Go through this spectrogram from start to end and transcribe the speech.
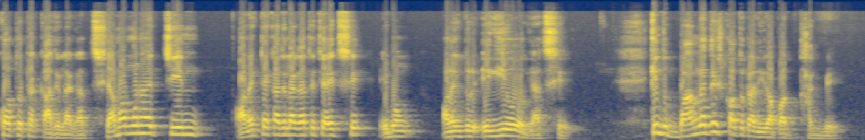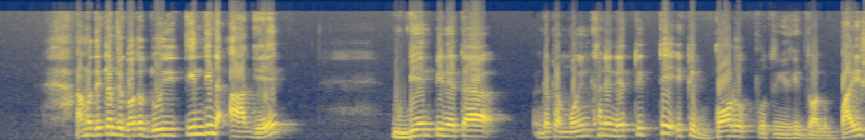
কতটা কাজে লাগাচ্ছে? আমার মনে হয় চীন অনেকটা কাজে লাগাতে চাইছে এবং অনেক দূর এগিয়েও গেছে। কিন্তু বাংলাদেশ কতটা নিরাপদ থাকবে? আমরা দেখলাম যে গত দুই, তিন দিন আগে বিএনপি নেতা ডক্টর মঈন খানের নেতৃত্বে একটি বড় প্রতিনিধি দল, বাইশ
